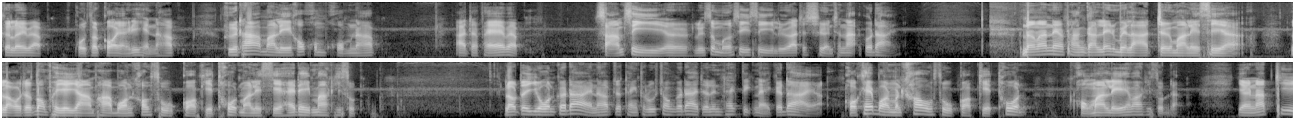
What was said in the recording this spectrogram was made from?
ก็เลยแบบผลสกอร์อย่างที่เห็นนะครับ คือถ้ามาเลเขาคมๆนะครับ อาจจะแพ้แบบสามสี่เออหรือเสมอสี่สี่หรืออาจจะเฉือนชนะก็ได้ ดังนั้นแนวทางการเล่นเวลาเจอมาเลเซีย เราจะต้องพยายามพาบอลเข้าสู่กรอบเขตโทษมาเลเซียให้ได้มากที่สุด เราจะโยนก็ได้นะครับ จะแทงทะลุช่องก็ได้ จะเล่นแท็กติกไหนก็ได้อะขอแค่บอลมันเข้าสู่กรอบเขตโทษของมาเลให้มากที่สุดอะอย่างนัดที่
